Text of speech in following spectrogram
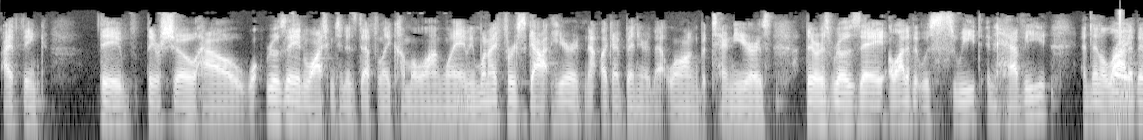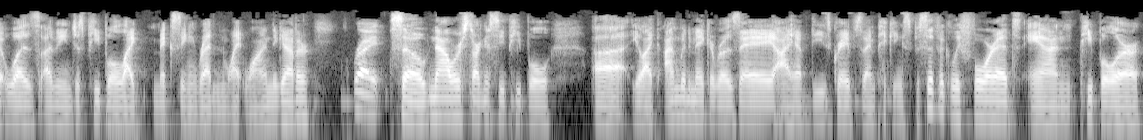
I think they've they show how rosé in Washington has definitely come a long way. I mean, when I first got here, not like I've been here that long, but ten years, there was rosé. A lot of it was sweet and heavy, and then a lot Right. of it was, I mean, just people like mixing red and white wine together. Right. So now we're starting to see people. Uh, you're like, I'm going to make a rosé. I have these grapes that I'm picking specifically for it, and people are,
